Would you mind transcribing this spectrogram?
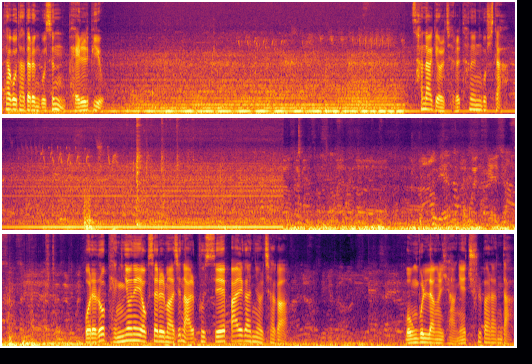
타고 다다른 곳은 벨뷰. 산악 열차를 타는 곳이다. 올해로 100년의 역사를 맞은 알프스의 빨간 열차가 몽블랑을 향해 출발한다.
